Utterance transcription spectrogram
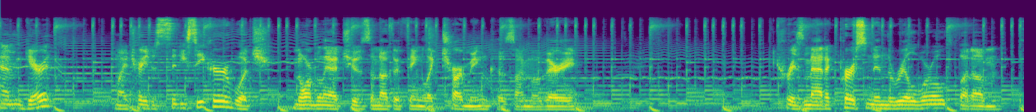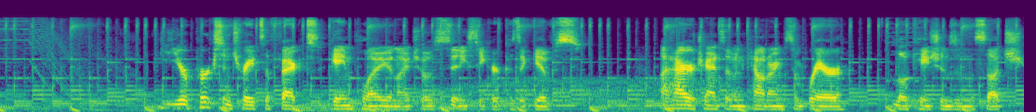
am Garrett. My trade is City Seeker, which normally I choose another thing like Charming, because I'm a very charismatic person in the real world, but um, your perks and traits affect gameplay, and I chose City Seeker because it gives a higher chance of encountering some rare locations and the such,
